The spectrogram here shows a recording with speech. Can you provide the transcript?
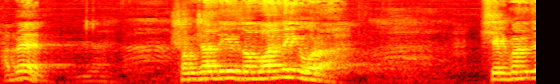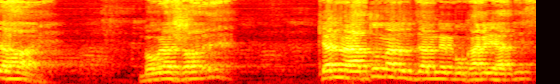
খাবেন? সংসার দিকে জব হয় নাকি ঘোড়া? শিবগঞ্জে হয়। বগুড়া শহরে। কেন? এত মানুষ জানে বোখারি হাদিস।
